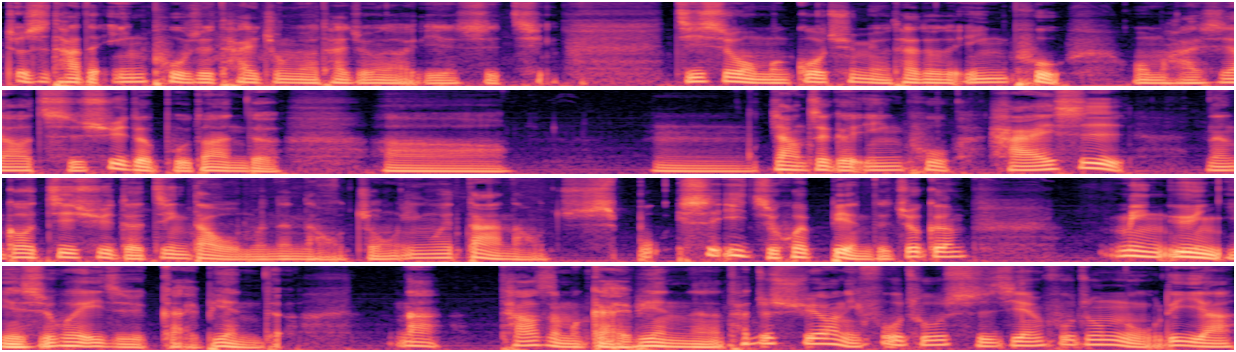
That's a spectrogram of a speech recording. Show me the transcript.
就是他的音铺是太重要、太重要一件事情。即使我们过去没有太多的音铺，我们还是要持续的、不断的，啊，嗯，让这个音铺还是能够继续的进到我们的脑中，因为大脑是不是一直会变的，就跟命运也是会一直改变的。那。它要怎么改变呢？它就需要你付出时间、付出努力啊。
